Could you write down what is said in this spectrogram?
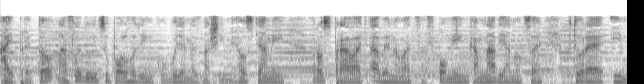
Aj preto nasledujúcu polhodinku budeme s našimi hostiami rozprávať a venovať sa spomienkam na Vianoce, ktoré im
